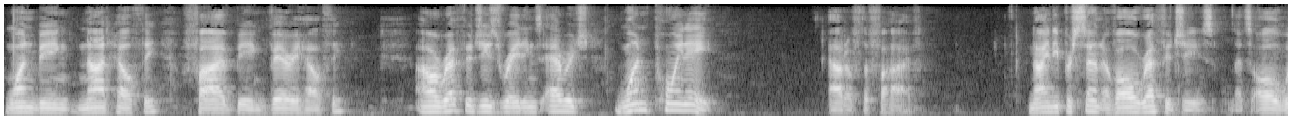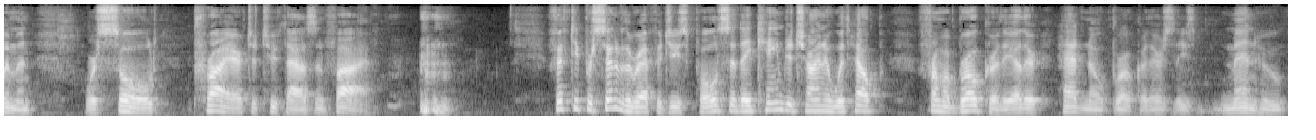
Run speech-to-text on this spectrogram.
1 being not healthy, 5 being very healthy, our refugees' ratings averaged 1.8 out of the 5. 90% of all refugees, that's all women, were sold prior to 2005. 50% of the refugees polled said they came to China with help from a broker. The other had no broker. There's these men who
